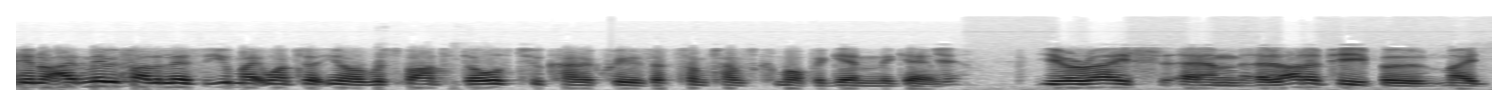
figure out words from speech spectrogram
you know, I, maybe Father Leslie, you might want to you know respond to those two kind of queries that sometimes come up again and again. Yeah. You're right. Um, a lot of people might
